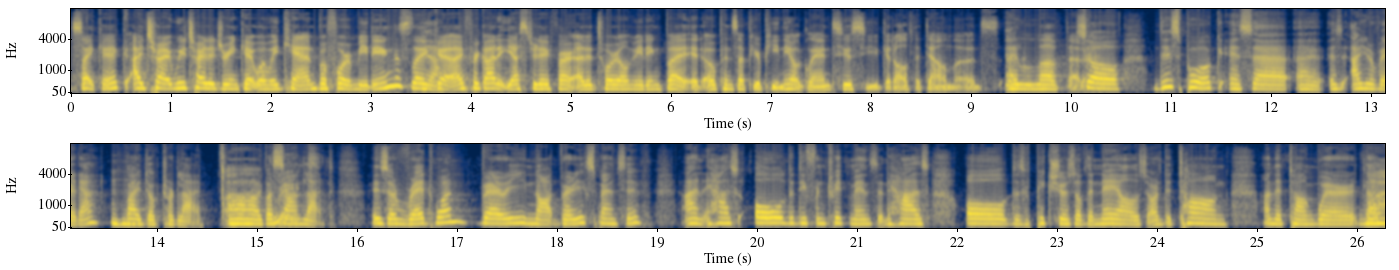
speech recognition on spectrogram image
Psychic. I try. We try to drink it when we can before meetings. Like Yeah. uh, I forgot it yesterday for our editorial meeting, but it opens up your pineal gland too, so you get all the downloads. I love that. herb. So this book is uh, uh, is Ayurveda by Dr. Lad. ah, Vasant great. It's a red one, very not very expensive, and it has all the different treatments. It has all the pictures of the nails or the tongue, and the tongue where like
